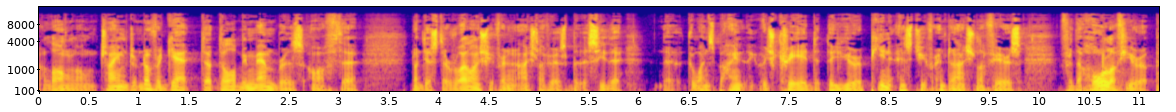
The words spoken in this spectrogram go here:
a long, long time. Don't, forget that they'll all be members of the not just the Royal Institute for International Affairs, but to see the, the, the ones behind it, which created the European Institute for International Affairs for the whole of Europe,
